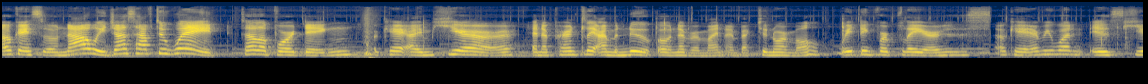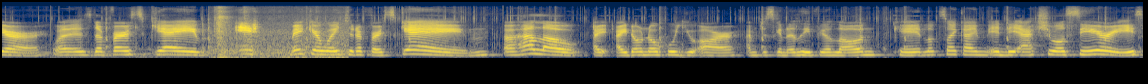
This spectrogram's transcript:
Okay, so now we just have to wait. Teleporting. Okay, I'm here. And apparently I'm a noob. Oh, never mind. I'm back to normal. Waiting for players. Okay, everyone is here. What is the first game? Eh. Make your way to the first game. Oh, hello. I, I don't know who you are. I'm just gonna leave you alone. Okay, it looks like I'm in the actual series.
